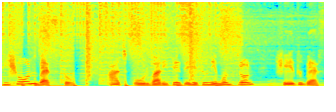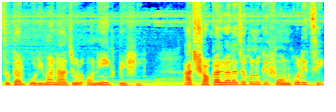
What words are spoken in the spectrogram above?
ভীষণ ব্যস্ত। আজ ওর বাড়িতে যেহেতু নিমন্ত্রণ, সেহেতু ব্যস্ততার পরিমাণ আজ ওর অনেক বেশি। আজ সকালবেলা যখন ওকে ফোন করেছি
